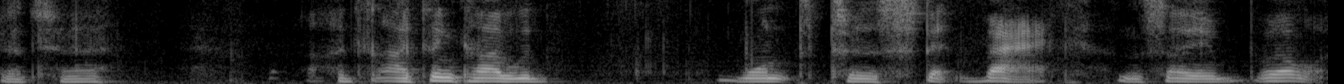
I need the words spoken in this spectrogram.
but uh, I, th- I think I would want to step back and say, well,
